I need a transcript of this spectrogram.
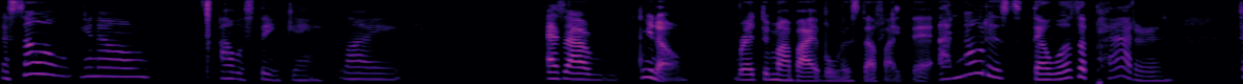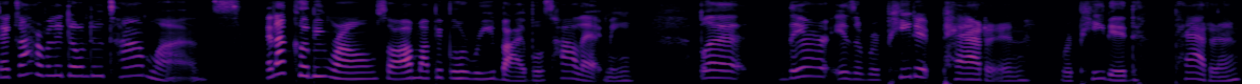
And so, you know, I was thinking, like, as I, you know, read through my Bible and stuff like that, I noticed there was a pattern that God really don't do timelines. And I could be wrong, so all my people who read Bibles, holla at me. But there is a repeated pattern, repeated pattern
